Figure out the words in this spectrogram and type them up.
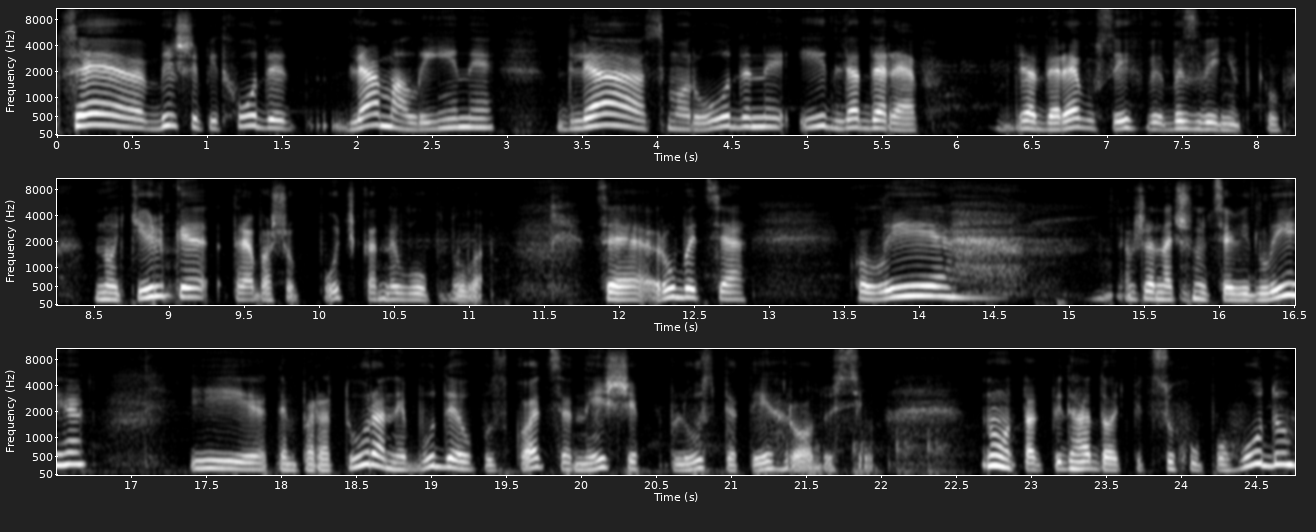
Це більше підходить для малини, для смородини і для дерев. Для дерев усіх без винятку. Но тільки треба, щоб почка не лопнула. Це робиться, коли вже почнуться відлиги, і температура не буде опускатися нижче плюс 5 градусів. Ну, так, підгадати під суху погоду.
